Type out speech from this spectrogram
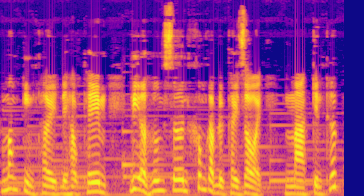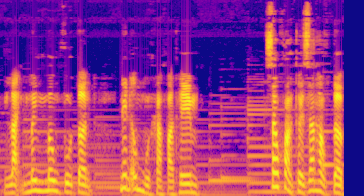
mong tìm thầy để học thêm vì ở Hương Sơn không gặp được thầy giỏi mà kiến thức lại mênh mông vô tận nên ông muốn khám phá thêm. Sau khoảng thời gian học tập,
